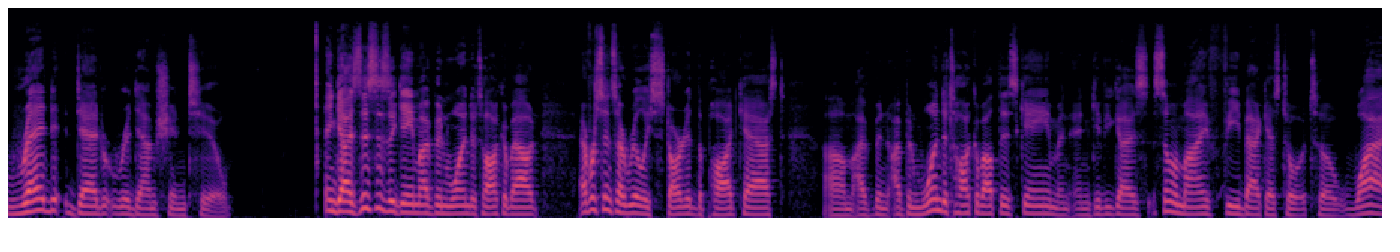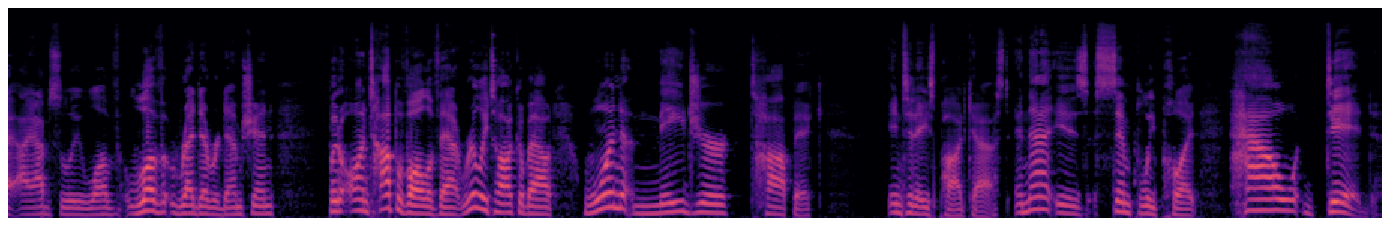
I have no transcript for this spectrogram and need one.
Red Dead Redemption 2. And guys, this is a game I've been wanting to talk about ever since I really started the podcast. Um, I've been I've been one to talk about this game and, and give you guys some of my feedback as to, to why I absolutely love love Red Dead Redemption. But on top of all of that, really talk about one major topic in today's podcast, and that is simply put, how did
